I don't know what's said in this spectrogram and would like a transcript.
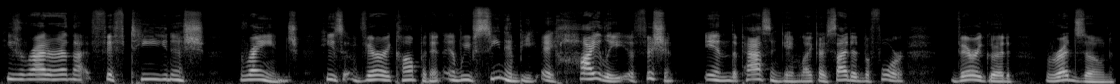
he's right around that 15 ish range. He's very competent, and we've seen him be a highly efficient in the passing game, like I cited before. Very good red zone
